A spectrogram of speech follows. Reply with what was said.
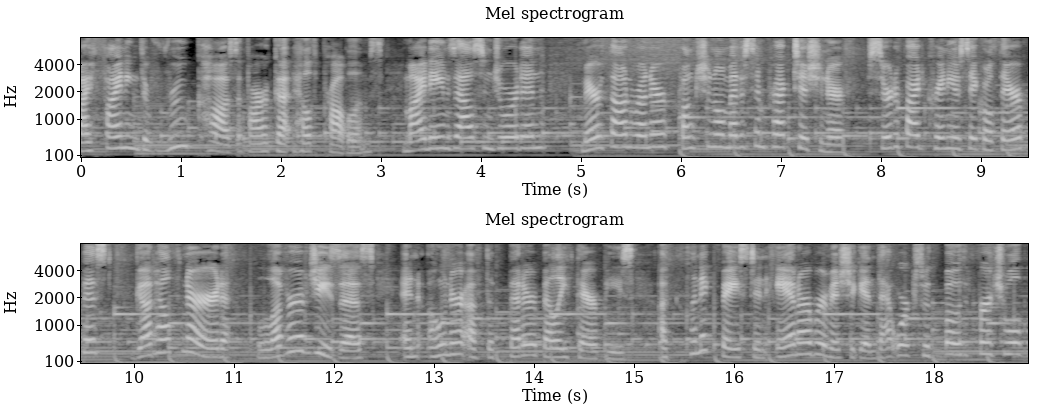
by finding the root cause of our gut health problems. My name's Allison Jordan, marathon runner, functional medicine practitioner, certified craniosacral therapist, gut health nerd, lover of Jesus, and owner of the Better Belly Therapies, a clinic based in Ann Arbor, Michigan that works with both virtual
